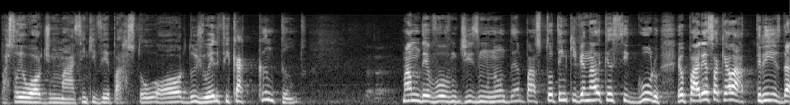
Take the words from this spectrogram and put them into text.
Pastor, eu oro demais, tem que ver, pastor, eu oro do joelho ficar cantando mas não devolvo dízimo, não. Pastor, tem que ver nada que eu seguro. Eu pareço aquela atriz, da,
